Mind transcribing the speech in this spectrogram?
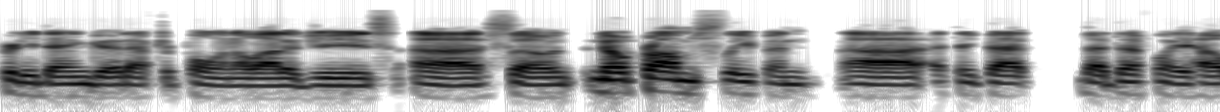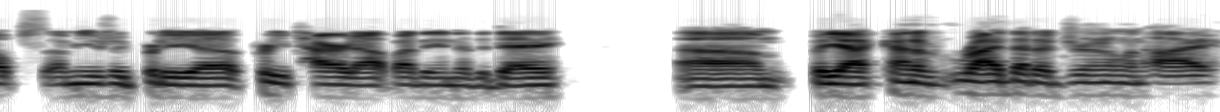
pretty dang good after pulling a lot of G's. Uh, so no problem sleeping. I think that that definitely helps. I'm usually pretty pretty tired out by the end of the day. Um, but yeah, kind of ride that adrenaline high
